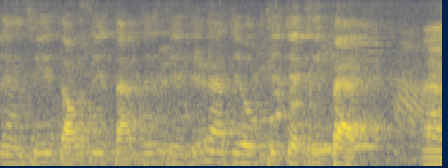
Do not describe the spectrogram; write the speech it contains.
หนึ่ง C สอง C สาม C สี่ C ห้า C หก C เจ็ด C แปดอ่า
